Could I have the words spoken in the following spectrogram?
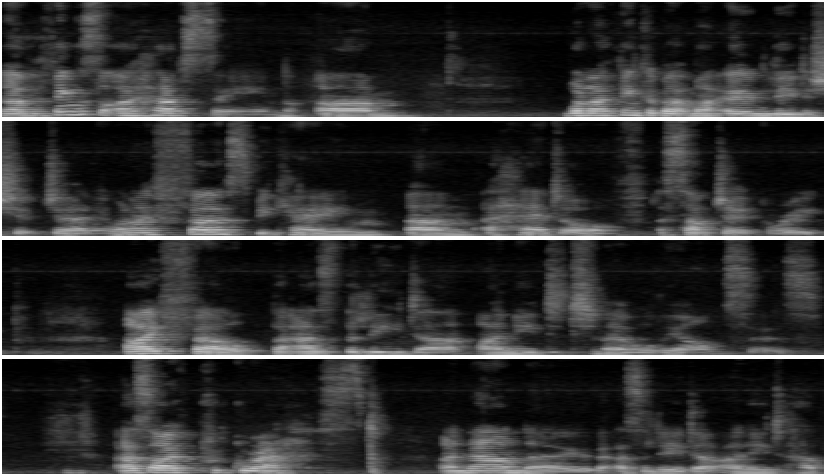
Now, the things that I have seen, um, when I think about my own leadership journey, when I first became um, a head of a subject group, I felt that as the leader, I needed to know all the answers. As I've progressed, I now know that as a leader, I need to have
